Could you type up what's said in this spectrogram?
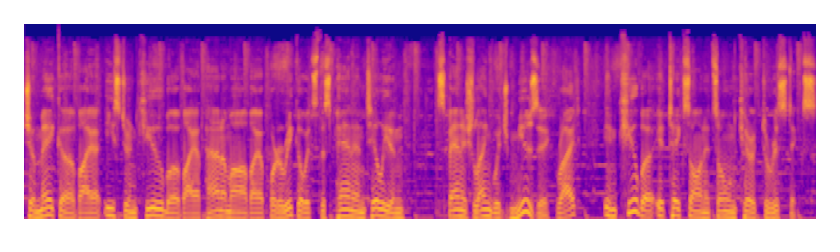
Jamaica via eastern Cuba, via Panama, via Puerto Rico, it's this Pan Antillian Spanish language music, right? In Cuba, it takes on its own characteristics.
